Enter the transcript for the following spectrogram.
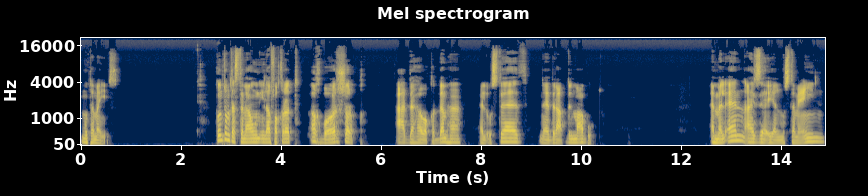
متميز. كنتم تستمعون إلى فقرة أخبار الشرق أعدها وقدمها الأستاذ نادر عبد المعبود. أما الآن أعزائي المستمعين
